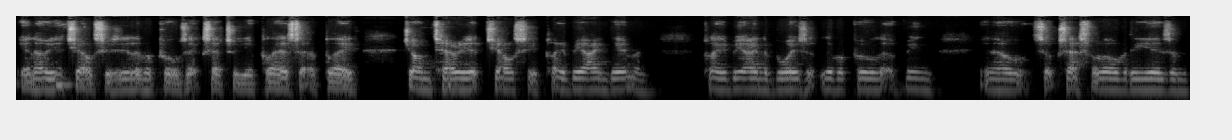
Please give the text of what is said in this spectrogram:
You know, your Chelsea's, your Liverpool's, etc. Your players that have played John Terry at Chelsea, play behind him and play behind the boys at Liverpool that have been, you know, successful over the years. And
